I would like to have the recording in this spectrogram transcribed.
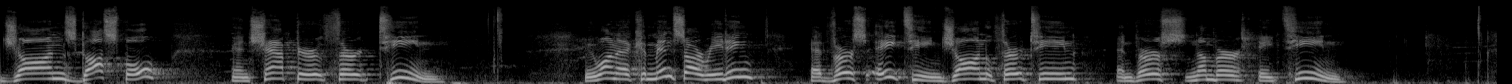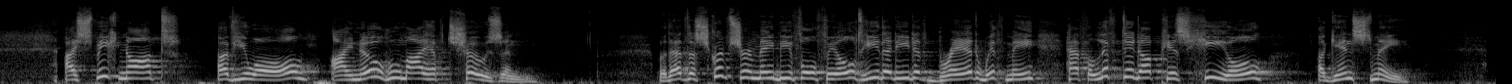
John's Gospel and chapter 13. We want to commence our reading at verse 18, John 13 and verse number 18. I speak not of you all, I know whom I have chosen. But that the scripture may be fulfilled, he that eateth bread with me hath lifted up his heel against me.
